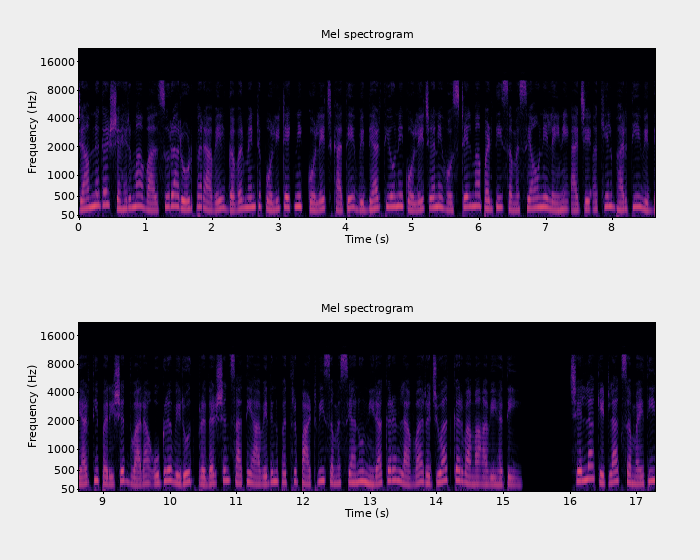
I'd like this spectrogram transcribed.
જામનગર શહેરમાં વાલસુરા રોડ પર આવેલ ગવર્મેન્ટ પોલિટેકનિક કોલેજ ખાતે વિદ્યાર્થીઓને કોલેજ અને હોસ્ટેલમાં પડતી સમસ્યાઓને લઈને આજે અખિલ ભારતીય વિદ્યાર્થી પરિષદ દ્વારા ઉગ્ર વિરોધ પ્રદર્શન સાથે આવેદનપત્ર પાઠવી સમસ્યાનું નિરાકરણ લાવવા રજૂઆત કરવામાં આવી હતી. છેલ્લા કેટલાક સમયથી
